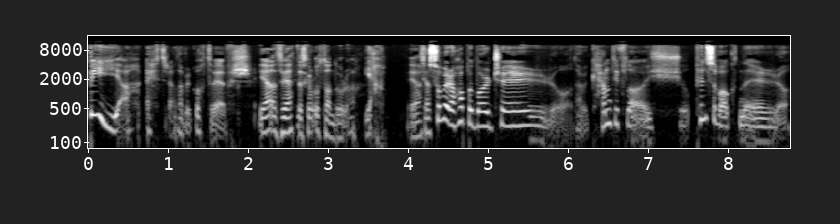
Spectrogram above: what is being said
bia etter at det blir godt vevers. Ja, så jeg skal åttan då Ja. Ja. Så så var det hoppeborger, og det var candyflash, og pilsevåkner, og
